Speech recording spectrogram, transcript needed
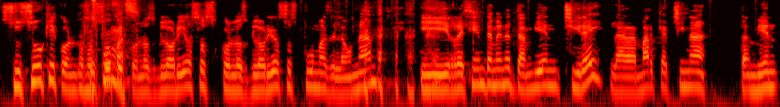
Suzuki con, los Pumas. con los gloriosos, con los gloriosos Pumas de la UNAM. y recientemente también Chirei, la marca china, también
